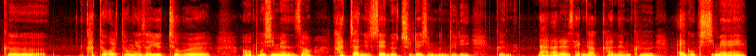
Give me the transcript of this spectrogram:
그 카톡을 통해서 유튜브를 어, 보시면서 가짜 뉴스에 노출되신 분들이 그 나라를 생각하는 그 애국심에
